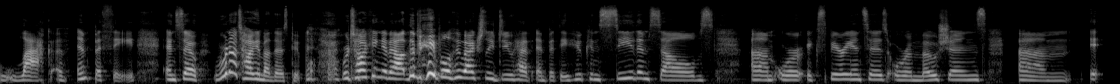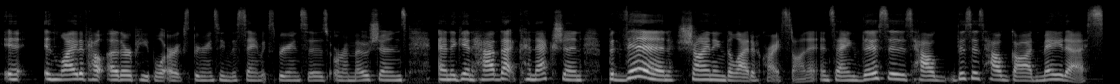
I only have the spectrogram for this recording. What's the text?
lack of empathy. And so we're not talking about those people. We're talking about the people who actually do have empathy, who can see themselves um, or experiences or emotions um, in, in light of how other people are experiencing the same experiences or emotions. And again, have that connection, but then shining the light of Christ on it and saying, this is how, this is how God made us.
